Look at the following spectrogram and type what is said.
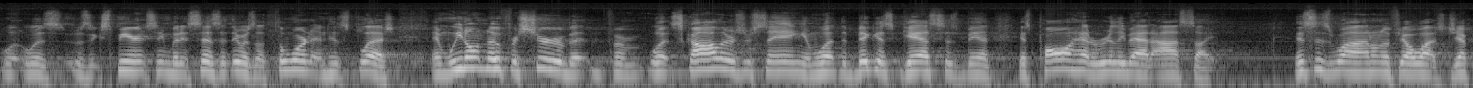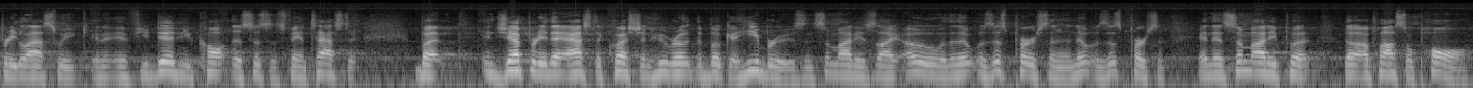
w- was, was experiencing? But it says that there was a thorn in his flesh. And we don't know for sure, but from what scholars are saying and what the biggest guess has been, is Paul had a really bad eyesight. This is why, I don't know if y'all watched Jeopardy last week, and if you did and you caught this, this is fantastic. But in Jeopardy, they asked the question, who wrote the book of Hebrews? And somebody's like, oh, it was this person, and it was this person. And then somebody put the Apostle Paul.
